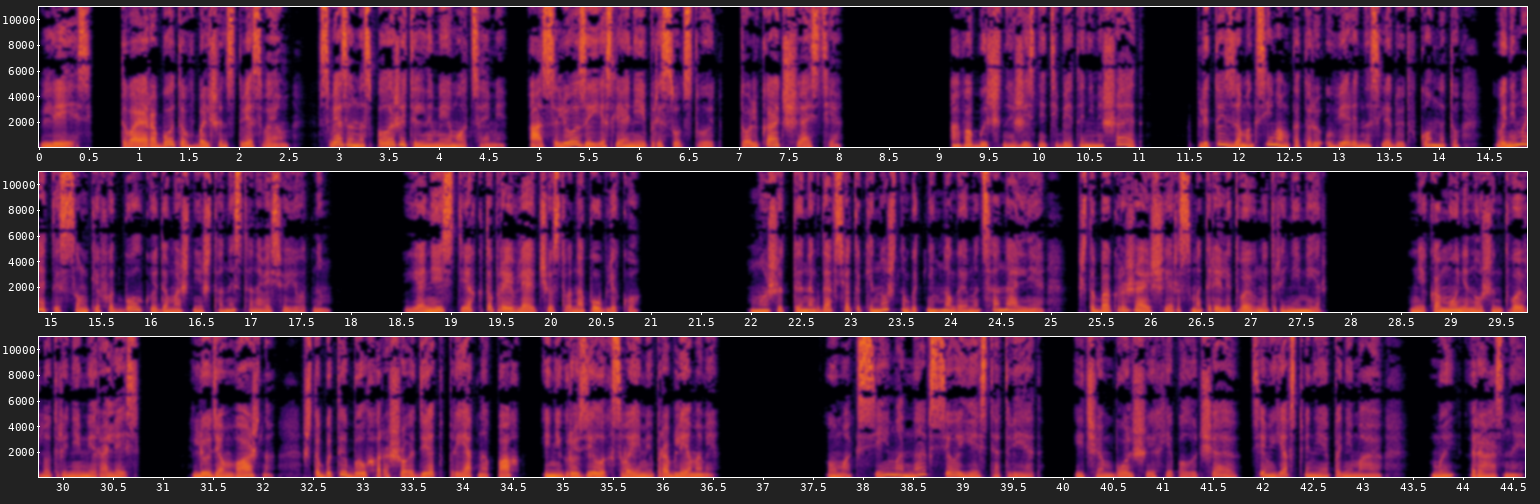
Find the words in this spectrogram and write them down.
Лезь. Твоя работа в большинстве своем связана с положительными эмоциями, а слезы, если они и присутствуют, только от счастья. А в обычной жизни тебе это не мешает? Плетусь за Максимом, который уверенно следует в комнату, вынимает из сумки футболку и домашние штаны, становясь уютным. Я не из тех, кто проявляет чувства на публику. Может, иногда все таки нужно быть немного эмоциональнее, чтобы окружающие рассмотрели твой внутренний мир? Никому не нужен твой внутренний мир, Олесь. Людям важно, чтобы ты был хорошо одет, приятно пах и не грузил их своими проблемами. У Максима на все есть ответ. И чем больше их я получаю, тем явственнее понимаю, мы разные.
